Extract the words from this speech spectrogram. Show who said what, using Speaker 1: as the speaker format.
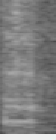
Speaker 1: Ha ha ha.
